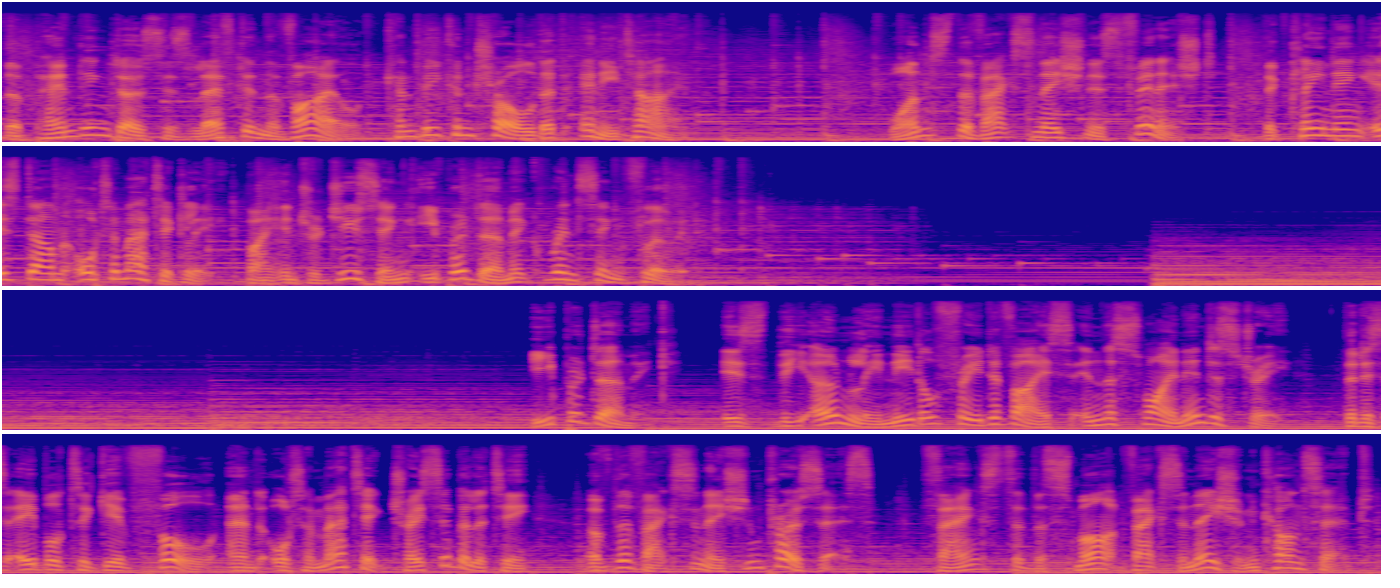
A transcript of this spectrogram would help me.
The pending doses left in the vial can be controlled at any time. Once the vaccination is finished, the cleaning is done automatically by introducing Hipradermic rinsing fluid. Hipradermic is the only needle-free device in the swine industry that is able to give full and automatic traceability of the vaccination process, thanks to the smart vaccination concept.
